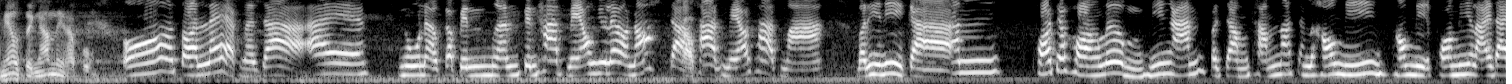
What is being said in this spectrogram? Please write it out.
แมวสวยงามเลยครับผมอ๋อตอนแรกนะจ้ะไอ้หนูน่ะก็เป็นเหมือนเป็นทาสแมวอยู่แล้วเนาะจ้ะทาสแมวทาสหมามาที่นี่กาอันพอเจ้าของเริ่มมีงานประจำทำเนาะจังเลยเขามีเขามีพอมีรายได้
